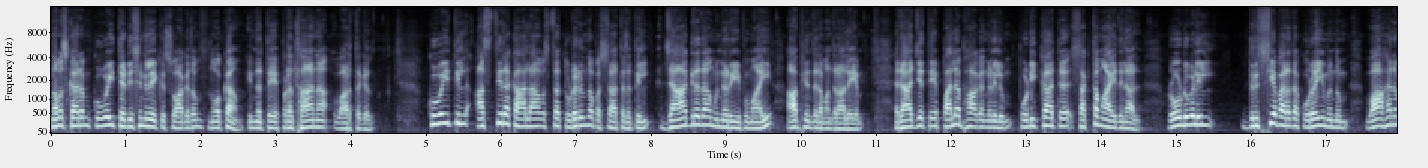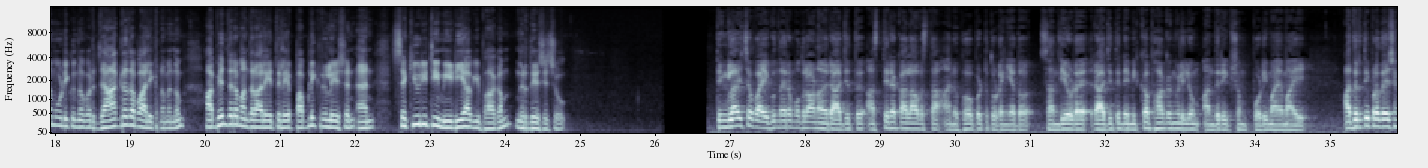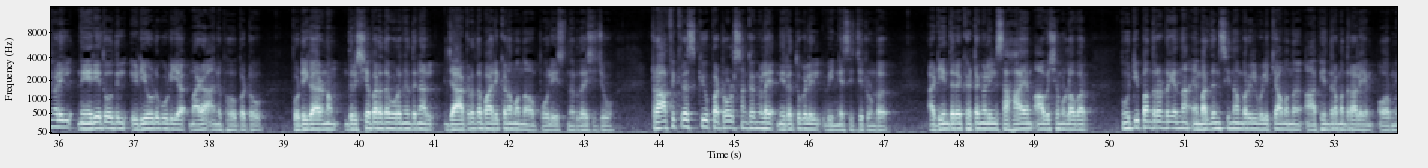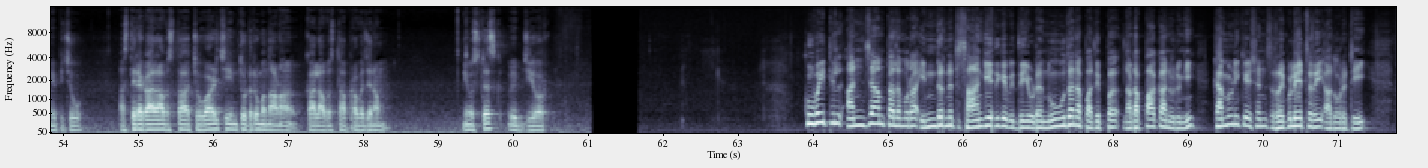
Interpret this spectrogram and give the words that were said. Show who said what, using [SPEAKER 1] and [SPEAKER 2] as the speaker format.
[SPEAKER 1] നമസ്കാരം. കുവൈത്ത് എഡിഷനിലേക്ക് സ്വാഗതം. നോക്കാം ഇന്നത്തെ പ്രധാന വാർത്തകൾ. കുവൈത്തിൽ അസ്ഥിര കാലാവസ്ഥ തുടരുന്ന പശ്ചാത്തലത്തിൽ ജാഗ്രതാ മുന്നറിയിപ്പുമായി ആഭ്യന്തര മന്ത്രാലയം. രാജ്യത്തെ പല ഭാഗങ്ങളിലും പൊടിക്കാറ്റ് ശക്തമായതിനാൽ റോഡുകളിൽ ദൃശ്യപരത കുറയുമെന്നും വാഹനമോടിക്കുന്നവർ ജാഗ്രത പാലിക്കണമെന്നും ആഭ്യന്തര മന്ത്രാലയത്തിലെ public relation and security media വിഭാഗം നിർദ്ദേശിച്ചു.
[SPEAKER 2] തിങ്കളാഴ്ച വൈകുന്നേരം മുതലാണ് രാജ്യത്ത് അസ്ഥിര കാലാവസ്ഥ അനുഭവപ്പെട്ടു തുടങ്ങിയത്. സന്ധ്യയോടെ രാജ്യത്തിന്റെ മിക്ക ഭാഗങ്ങളിലും അന്തരീക്ഷം പൊടിമയമായി. അതിർത്തി പ്രദേശങ്ങളിൽ നേരിയ തോതിൽ ഇടിയോടുകൂടിയ മഴ അനുഭവപ്പെട്ടു. പൊടി കാരണം ദൃശ്യപരത കുറഞ്ഞതിനാൽ ജാഗ്രത പാലിക്കണമെന്ന് പോലീസ് നിർദ്ദേശിച്ചു. ട്രാഫിക് റെസ്ക്യൂ പട്രോൾ സംഘങ്ങളെ നിരത്തുകളിൽ വിന്യസിച്ചിട്ടുണ്ട്. അടിയന്തര ഘട്ടങ്ങളിൽ സഹായം ആവശ്യമുള്ളവർ നൂറ്റി പന്ത്രണ്ട് എന്ന എമർജൻസി നമ്പറിൽ വിളിക്കാമെന്ന് ആഭ്യന്തര മന്ത്രാലയം ഓർമ്മിപ്പിച്ചു. അസ്ഥിര കാലാവസ്ഥ ചൊവ്വാഴ്ചയും തുടരുമെന്നാണ് കാലാവസ്ഥാ പ്രവചനം. ന്യൂസ് ഡെസ്ക് വിബ്ജിയോർ
[SPEAKER 1] കുവൈറ്റിൽ അഞ്ചാം തലമുറ ഇന്റർനെറ്റ് സാങ്കേതിക വിദ്യയുടെ നൂതന പതിപ്പ് നടപ്പാക്കാനൊരുങ്ങി communications regulatory authority.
